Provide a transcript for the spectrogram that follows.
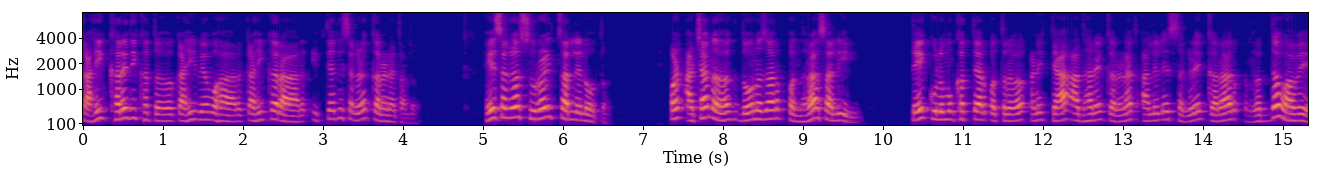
काही खरेदी खतं काही व्यवहार काही करार इत्यादी सगळं करण्यात आलं. हे सगळं सुरळीत चाललेलं होतं. पण अचानक दोन हजार पंधरा साली ते कुलमुखत्यार पत्र आणि त्या आधारे करण्यात आलेले सगळे करार रद्द व्हावे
